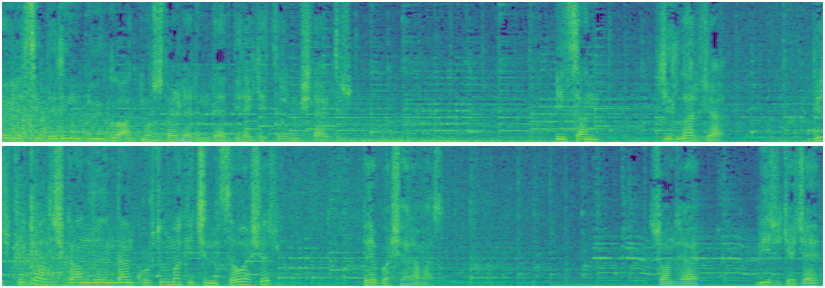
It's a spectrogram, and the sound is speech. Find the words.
böylesi derin duygu atmosferlerinde dile getirilmişlerdir. İnsan yıllarca bir kötü alışkanlığından kurtulmak için savaşır ve başaramaz. Sonra bir gece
